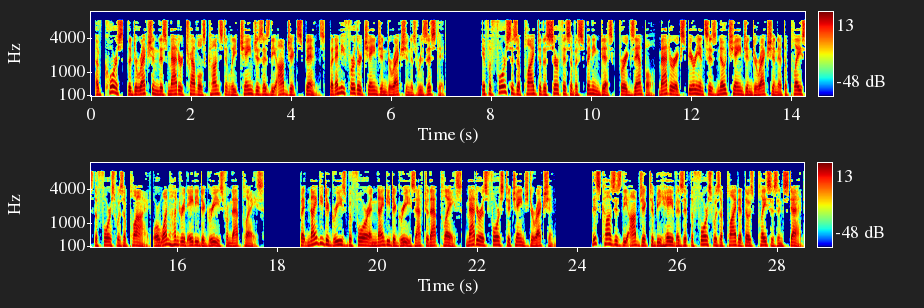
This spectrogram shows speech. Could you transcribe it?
Of course, the direction this matter travels constantly changes as the object spins, but any further change in direction is resisted. If a force is applied to the surface of a spinning disk, for example, matter experiences no change in direction at the place the force was applied or 180 degrees from that place. But 90 degrees before and 90 degrees after that place, matter is forced to change direction. This causes the object to behave as if the force was applied at those places instead.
